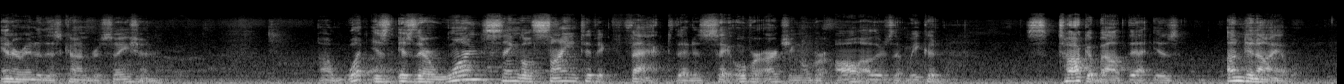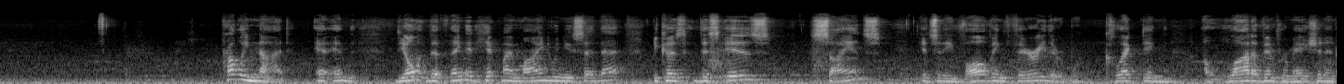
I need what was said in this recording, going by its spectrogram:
enter into this conversation, uh, what is, is there one single scientific fact that is, say, overarching over all others that we could talk about that is undeniable? Probably not. And, and the only the thing that hit my mind when you said that, because this is science, it's an evolving theory. That we're collecting a lot of information, and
